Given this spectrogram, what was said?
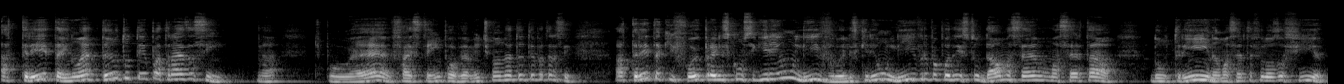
a treta, e não é tanto tempo atrás assim, né? Tipo, é, faz tempo, obviamente, mas não é tanto tempo atrás assim a treta que foi para eles conseguirem um livro. Eles queriam um livro para poder estudar uma, uma certa doutrina, uma certa filosofia.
